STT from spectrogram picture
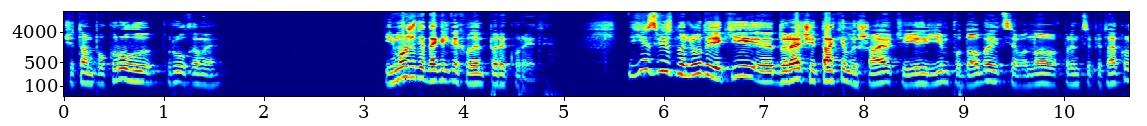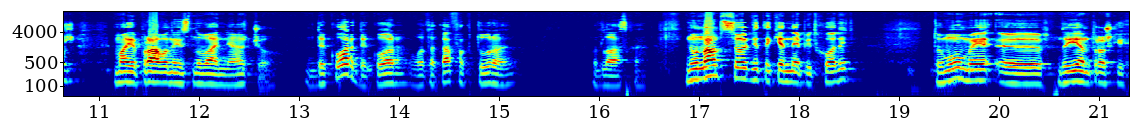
чи там по кругу рухами. І можете декілька хвилин перекурити. Є, звісно, люди, які, е, до речі, так і лишають, і їм подобається, воно, в принципі, також має право на існування. А що? Декор, декор, отака фактура. Будь ласка. Ну, нам сьогодні таке не підходить. Тому ми е, даємо трошки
